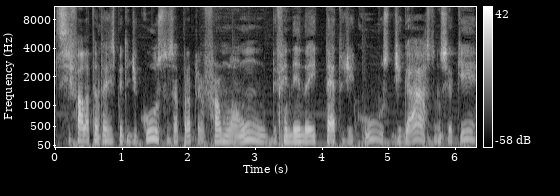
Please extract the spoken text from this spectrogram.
Se fala tanto a respeito de custos, a própria Fórmula 1 defendendo aí teto de custo, de gasto, não sei o que,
